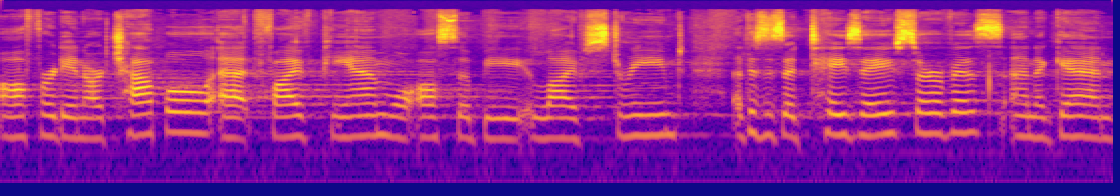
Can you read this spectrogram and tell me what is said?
offered in our chapel at 5 p.m. will also be live streamed. Uh, this is a Taizé service, and again,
